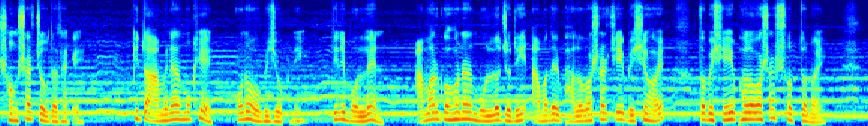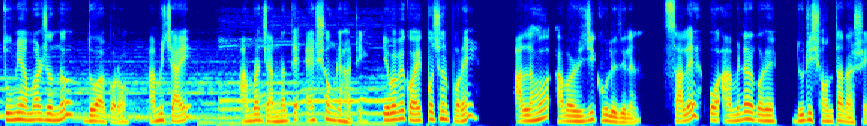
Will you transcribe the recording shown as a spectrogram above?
সংসার চলতে থাকে। কিন্তু আমেনার মুখে কোনো অভিযোগ নেই। তিনি বললেন, আমার গহনার মূল্য যদি আমাদের ভালোবাসার চেয়ে বেশি হয়, তবে সেই ভালোবাসা সত্য নয়। তুমি আমার জন্য দোয়া করো। আমি চাই আমরা জান্নাতে একসঙ্গে হাঁটি। এভাবে কয়েক বছর পরে আল্লাহ আবার রিজিক খুলে দিলেন। সালেহ ও আমিনার ঘরে দুটি সন্তান আসে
